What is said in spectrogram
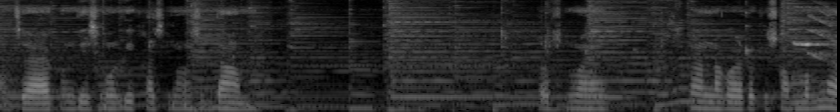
আর যা এখন দেশি মুরগি খাসি মাংসের দাম। সবসময় রান্না করাটা তো সম্ভব না।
